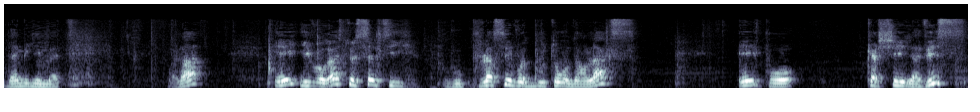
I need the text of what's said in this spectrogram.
d'un millimètre. Voilà. Et il vous reste celle-ci. Vous placez votre bouton dans l'axe et pour cacher la vis,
